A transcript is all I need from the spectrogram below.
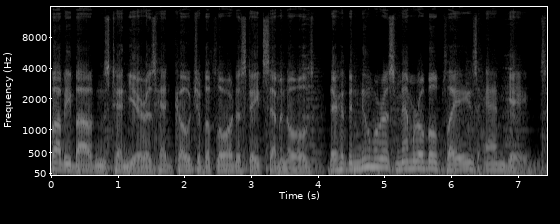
Bobby Bowden's tenure as head coach of the Florida State Seminoles, there have been numerous memorable plays and games.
